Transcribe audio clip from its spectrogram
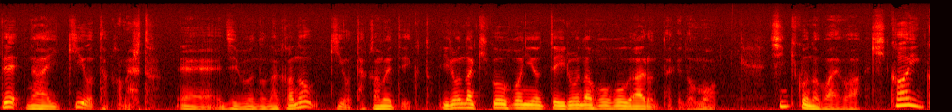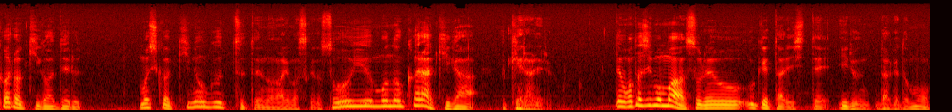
で内気を高めると、えー、自分の中の気を高めていくと。いろんな気候法によっていろんな方法があるんだけども新機構の場合は機械から気が出るもしくは気のグッズというのがありますけどそういうものから気が受けられるで私もまあそれを受けたりしているんだけども、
